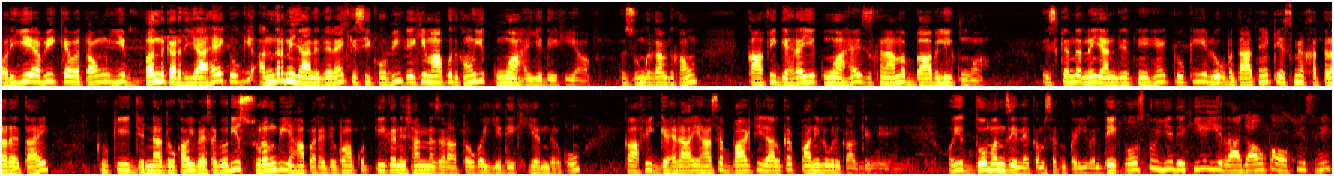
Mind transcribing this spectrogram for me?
और ये अभी क्या बताऊँ, ये बंद कर दिया है क्योंकि अंदर नहीं जाने दे रहे हैं किसी को भी। देखिए, मैं आपको दिखाऊँ, ये कुआँ है, ये देखिए आप। जूम करके आप दिखाऊँ। काफ़ी गहरा ये कुआँ है, जिसका नाम है बाबली कुआँ। इसके अंदर नहीं जाने देते हैं क्योंकि ये लोग बताते हैं कि इसमें खतरा रहता है, क्योंकि जिन्नातों का भी वैसा भी और ये सुरंग भी यहाँ पर है। देखो, आपको ती का निशान नज़र आता होगा, ये देखिए अंदर को। काफ़ी गहरा है, यहाँ से बाल्टी डालकर पानी लोग निकालते थे। और ये दो मंजिल है कम से कम करीबन। देख दोस्तों, ये देखिए, ये राजाओं का ऑफ़िस है।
